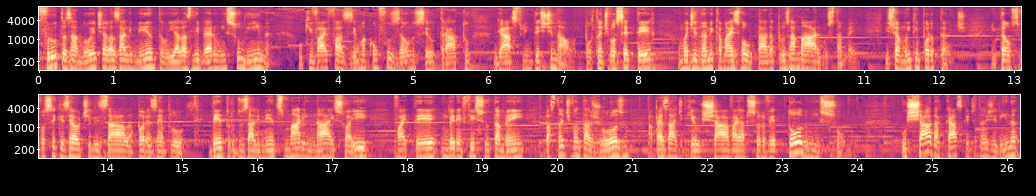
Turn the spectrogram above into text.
Frutas à noite elas alimentam e elas liberam insulina, o que vai fazer uma confusão no seu trato gastrointestinal. Importante você ter uma dinâmica mais voltada para os amargos também. Isso é muito importante. Então, se você quiser utilizá-la, por exemplo, dentro dos alimentos, marinar isso aí, vai ter um benefício também bastante vantajoso, apesar de que o chá vai absorver todo o insumo. O chá da casca de tangerina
